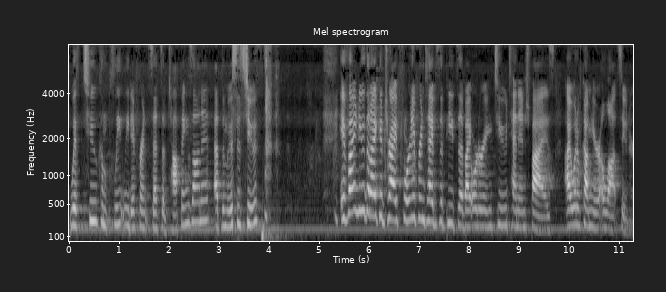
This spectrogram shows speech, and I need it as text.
with two completely different sets of toppings on it at the Moose's Tooth? If I knew that I could try four different types of pizza by ordering two 10 inch pies, I would have come here a lot sooner.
